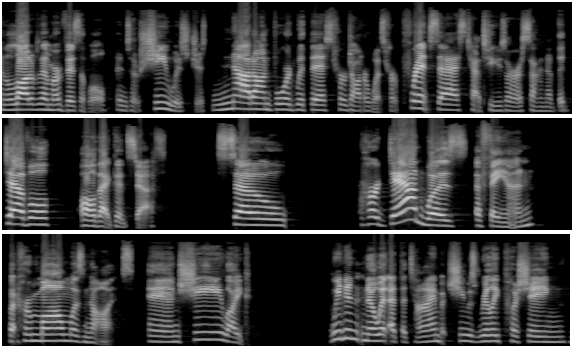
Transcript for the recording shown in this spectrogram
and a lot of them are visible. And so she was just not on board with this. Her daughter was her princess. Tattoos are a sign of the devil, all that good stuff. So her dad was a fan, but her mom was not. And she like, we didn't know it at the time, but she was really pushing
